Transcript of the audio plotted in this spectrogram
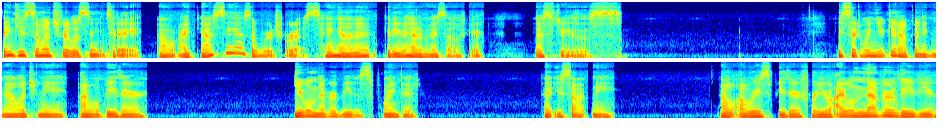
Thank you so much for listening today. Oh, I guess he has a word for us. Hang on, I'm getting ahead of myself here. Yes, Jesus. He said, When you get up and acknowledge me, I will be there. You will never be disappointed that you sought me. I will always be there for you. I will never leave you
